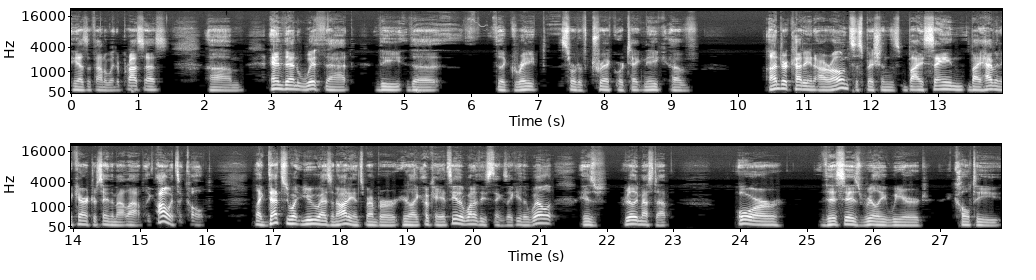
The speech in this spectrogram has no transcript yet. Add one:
he hasn't found a way to process, um, and then with that, the the the great sort of trick or technique of undercutting our own suspicions by saying by having a character say them out loud, like, "Oh, it's a cult." Like that's what you as an audience member, you're like, okay, it's either one of these things. Like either Will is really messed up or this is really weird culty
